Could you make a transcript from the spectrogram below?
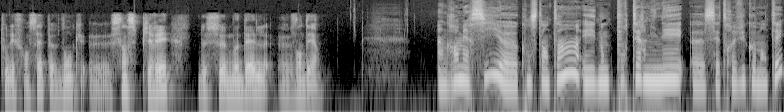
tous les Français peuvent donc s'inspirer de ce modèle vendéen. Un grand merci Constantin. Et donc pour terminer cette revue commentée,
